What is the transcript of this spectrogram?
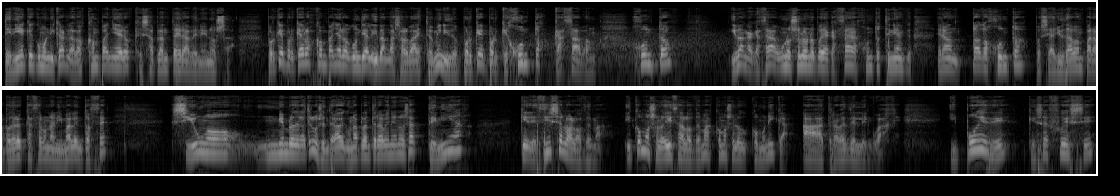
tenía que comunicarle a los compañeros que esa planta era venenosa. ¿Por qué? Porque a los compañeros algún día le iban a salvar a este homínido. ¿Por qué? Porque juntos cazaban, juntos iban a cazar, uno solo no podía cazar, juntos tenían, eran todos juntos, pues se ayudaban para poder cazar un animal. Entonces, si uno, un miembro de la tribu se enteraba de que una planta era venenosa, tenía que decírselo a los demás. ¿Y cómo se lo dice a los demás? ¿Cómo se lo comunica? A través del lenguaje. Y puede que esa fuese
